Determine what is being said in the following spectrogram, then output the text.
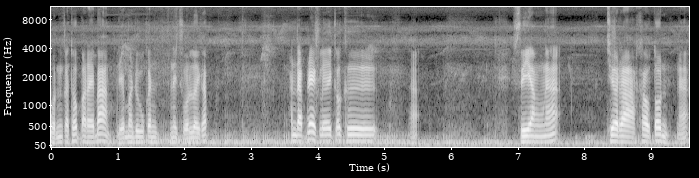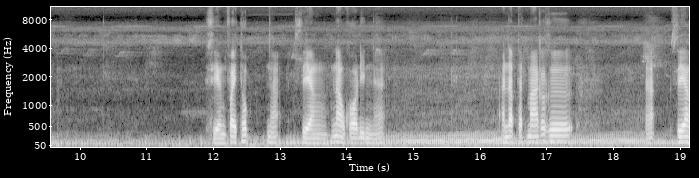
ผลกระทบอะไรบ้าง เดี๋ยวมาดูกันในสวนเลยครับ อันดับแรกเลยก็คืออะเสี่ยงนะเชื้อราเข้าต้นนะฮะเสียงไฟทบนะเสียงเน่าคอดินนะฮะอันดับถัดมาก็คือนะเสียง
